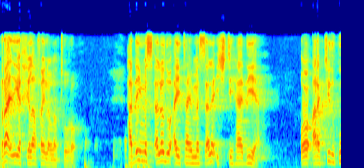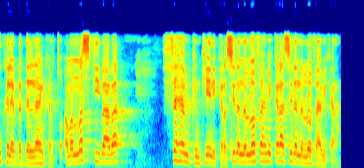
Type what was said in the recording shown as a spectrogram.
Ra'yiga khilaafayna la tuuro. Hadday mas'aladu ay tahay mas'ale ijtihaadiya oo aragtidu ku kala bedelnaan karto ama naskiibaaba fahamkan keeni kara sidana loo fahmi karaa sidana loo fahmi karaa.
